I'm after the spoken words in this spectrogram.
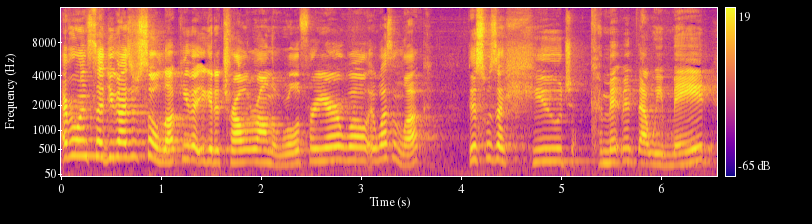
Everyone said, You guys are so lucky that you get to travel around the world for a year. Well, it wasn't luck. This was a huge commitment that we made.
